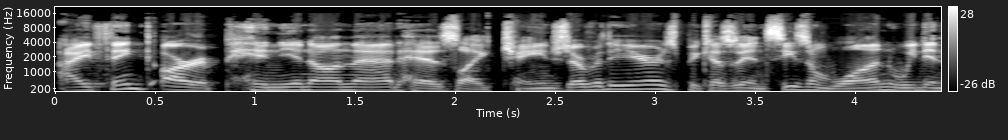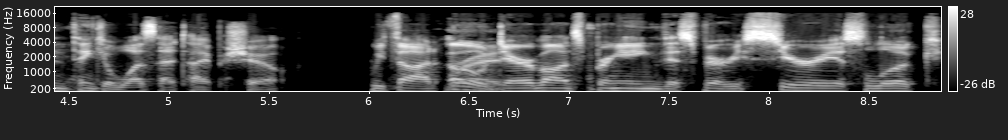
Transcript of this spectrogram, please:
I think our opinion on that has like changed over the years because in season one we didn't think it was that type of show. We thought, oh, Right. Darabont's bringing this very serious look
